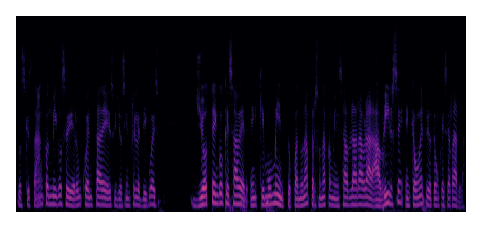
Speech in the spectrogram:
los que estaban conmigo se dieron cuenta de eso, y yo siempre les digo eso. Yo tengo que saber en qué momento, cuando una persona comienza a hablar, a hablar, a abrirse, en qué momento yo tengo que cerrarla.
